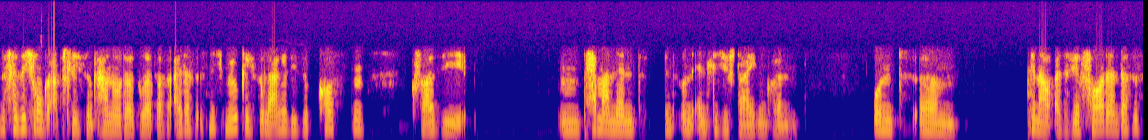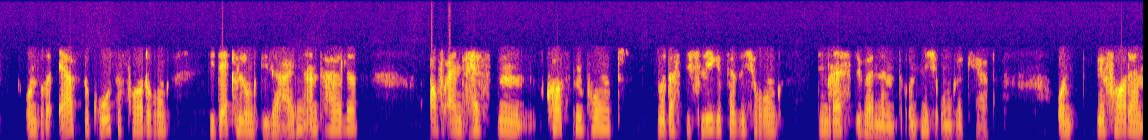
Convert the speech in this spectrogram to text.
eine Versicherung abschließen kann oder so etwas. All das ist nicht möglich, solange diese Kosten quasi ähm, permanent ins Unendliche steigen können. Und ähm, genau, also wir fordern, das ist unsere erste große Forderung, die Deckelung dieser Eigenanteile auf einen festen Kostenpunkt, so dass die Pflegeversicherung den Rest übernimmt und nicht umgekehrt. Und wir fordern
